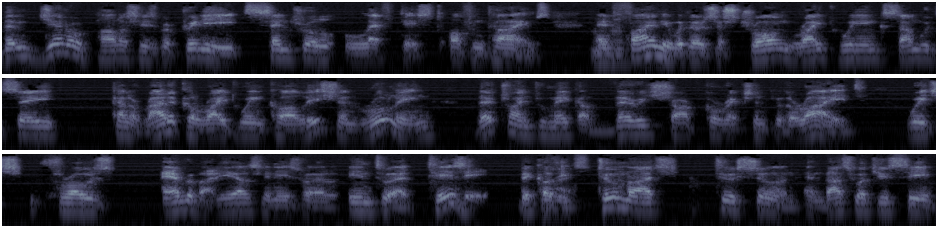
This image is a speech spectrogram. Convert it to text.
the general policies were pretty central leftist, oftentimes. And finally, when there's a strong right wing, some would say, kind of radical right wing coalition ruling, they're trying to make a very sharp correction to the right, which throws everybody else in Israel into a tizzy because Right. it's too much too soon. And that's what you see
